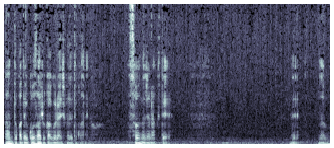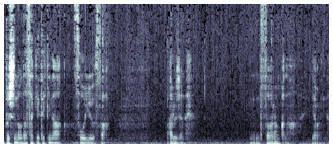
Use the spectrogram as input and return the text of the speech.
なんとかでござるかぐらいしか出てこないな。そういうのじゃなくてね武士の情け的なそういうさあるじゃない。伝わらんかな。やばいな。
